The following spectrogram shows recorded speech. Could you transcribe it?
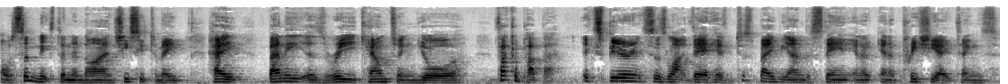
I was sitting next to Nanaia and she said to me, Hey, Bunny is recounting your whakapapa. Experiences like that have just made me understand and, and appreciate things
